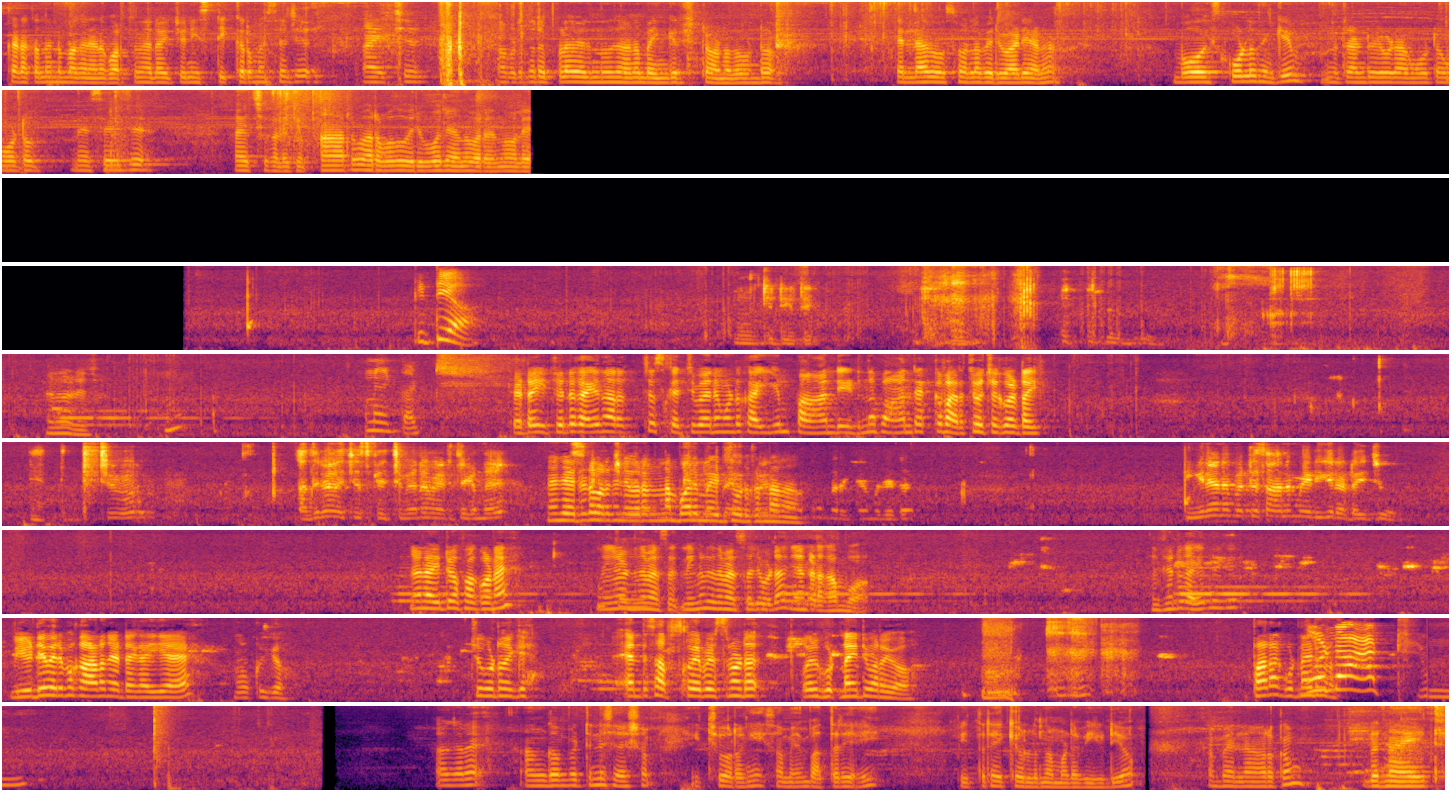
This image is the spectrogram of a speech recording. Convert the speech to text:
കിടക്കുന്നതിന് അങ്ങനെയാണ്. കുറച്ച് നേരം അയച്ചു. ഇനി സ്റ്റിക്കർ മെസ്സേജ് അയച്ച് അവിടുന്ന് റിപ്ലൈ വരുന്നതാണ് ഭയങ്കര ഇഷ്ടമാണ്. അതുകൊണ്ട് എല്ലാ ദിവസവും ഉള്ള പരിപാടിയാണ്. ബോയ്സ് സ്കൂളിൽ നിൽക്കും. എന്നിട്ട് രണ്ടുപേരും കൂടെ അങ്ങോട്ടും ഇങ്ങോട്ടും മെസ്സേജ് അയച്ച് കളിക്കും. ആറും അറുപതും ഒരുപോലെയാണെന്ന് പറയുന്ന പോലെ. കിട്ടിയോ? മേക്കട്ട് ചേട്ടാ ഈച്ചോന്റെ കൈ നിറച്ച സ്കെച്ച് പേനും കൊണ്ട് കൈയും പാന്റ് ഇടുന്ന പാന്റൊക്കെ വരച്ചു വെച്ചേക്കും മേടിച്ചേക്കുന്നത് ഞാൻ ചേട്ടനോട് പറഞ്ഞില്ല ഒരെണ്ണം പോലെ മേടിച്ചു കൊടുക്കണ്ടെന്നാ. ഇങ്ങനെയാണ് മറ്റേ സാധനം മേടിക്കലോ ഇച്ചു ഞാൻ ലൈറ്റ് ഓഫ് ആക്കണേ നിങ്ങൾ ഇടുന്ന മെസ്സേജ് നിങ്ങൾ ഇടുന്ന മെസ്സേജ് വിടാം ഞാൻ കിടക്കാൻ പോവാം. ചേട്ടന്റെ കൈ വീഡിയോ വരുമ്പോൾ കാണാം ചേട്ടാ കയ്യേ. നോക്കിക്കോ. ചൂട്ട് നോക്കിയേ എന്റെ സബ്സ്ക്രൈബേഴ്സിനോട് ഒരു ഗുഡ് നൈറ്റ് പറയുമോ പറ ഗുഡ് നൈറ്റ് അങ്ങനെ അങ്കംവെട്ടിന് ശേഷം ഇച്ചു ഉറങ്ങി. സമയം പത്തരയായി. അപ്പോൾ ഇത്രയൊക്കെ ഉള്ളൂ നമ്മുടെ വീഡിയോ. അപ്പോൾ എല്ലാവർക്കും ഗുഡ് നൈറ്റ്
